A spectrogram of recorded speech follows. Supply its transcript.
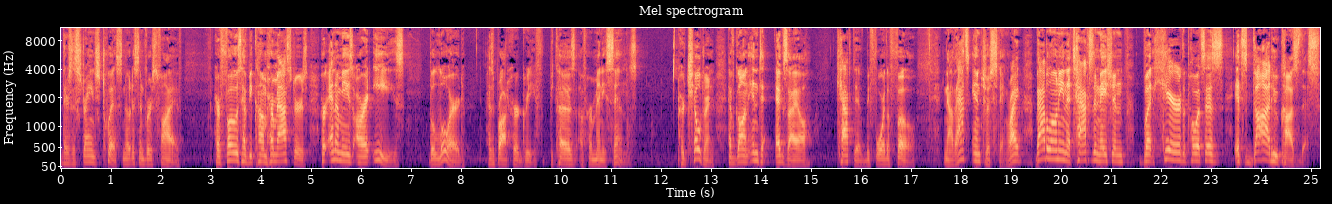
there's a strange twist. Notice in verse 5 Her foes have become her masters, her enemies are at ease. The Lord has brought her grief because of her many sins. Her children have gone into exile captive before the foe. Now that's interesting, right? Babylonian attacks the nation, but here the poet says it's God who caused this.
